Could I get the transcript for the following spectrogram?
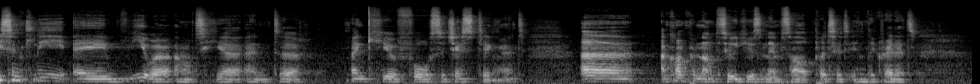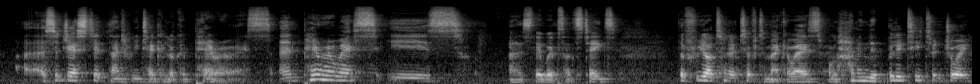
recently a viewer out here, and uh, thank you for suggesting it. Uh, I can't pronounce your username, so I'll put it in the credits. Uh, suggested that we take a look at PearOS. And PearOS is, as their website states, the free alternative to macOS while having the ability to enjoy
